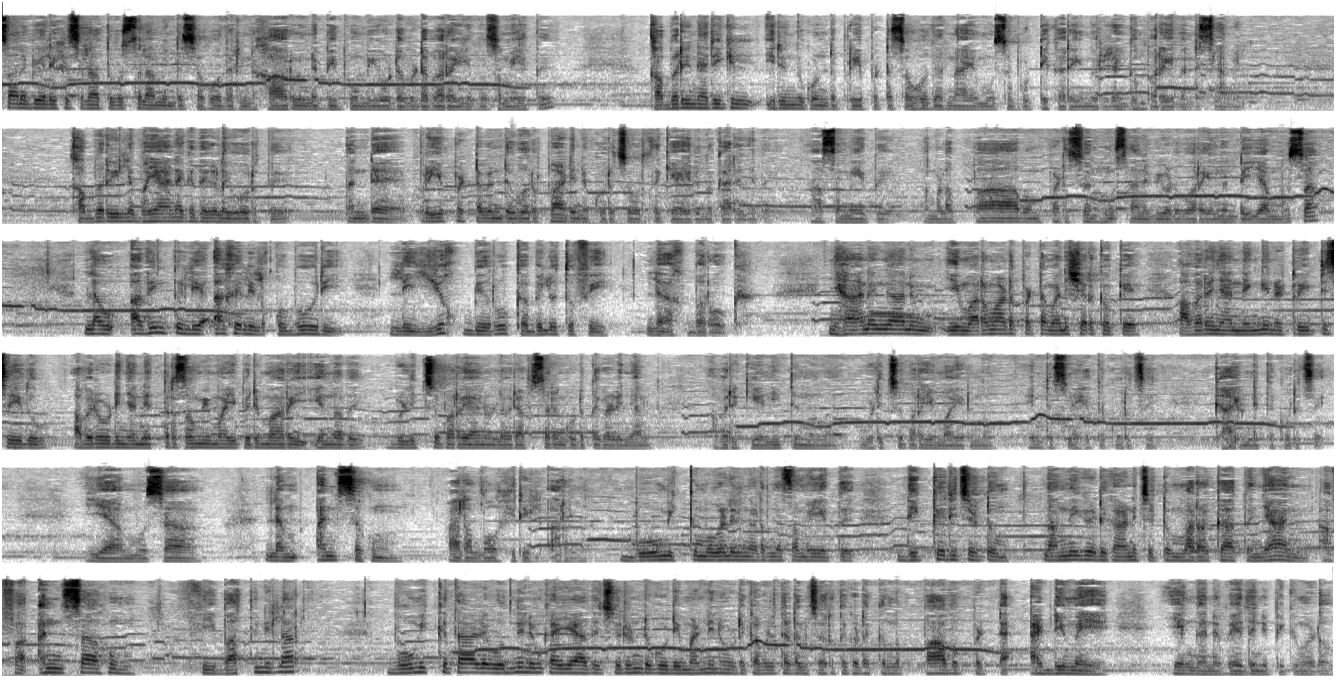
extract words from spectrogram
മൂസാ നബി അലഹി സ്വലാത്തു വസ്സലാമിന്റെ സഹോദരൻ ഹാറൂൻ നബി ഭൂമിയോട് വിട പറയുന്ന സമയത്ത് ഖബറിനരികിൽ ഇരുന്നു കൊണ്ട് പ്രിയപ്പെട്ട സഹോദരനായ മൂസ പൊട്ടിക്കരയുന്ന ഒരു രംഗം പറയുന്നുണ്ട് ഇസ്ലാമിൽ. ഖബറിലെ ഭയാനകതകളെ ഓർത്ത് തന്റെ പ്രിയപ്പെട്ടവന്റെ വേർപാടിനെ കുറിച്ച് ഓർത്തൊക്കെയായിരുന്നു കരഞ്ഞത്. ആ സമയത്ത് നമ്മളെ പാവം പഠിച്ച മൂസ നബിയോട് പറയുന്നുണ്ട് യാ മൂസ ലൗ അതിൻ തുല്യ അഹലിൽ ഖുബൂരി തുഫി ലഹ് ലഅഖ്ബറൂക ഞാനെങ്ങാനും ഈ മറമാടപ്പെട്ട മനുഷ്യർക്കൊക്കെ അവരെ ഞാൻ എങ്ങനെ ട്രീറ്റ് ചെയ്തു? അവരോട് ഞാൻ എത്ര സൗമ്യമായി പെരുമാറി എന്നത് വിളിച്ചു പറയാനുള്ള ഒരു അവസരം കൊടുത്തു കഴിഞ്ഞാൽ അവർക്ക് എണീറ്റ് നിന്ന് വിളിച്ചു പറയുമായിരുന്നു എന്റെ സ്നേഹത്തെക്കുറിച്ച് കാരുണ്യത്തെക്കുറിച്ച്. യാ മുസ ലം അൻസഹും അലലോഹിരിൽ ഭൂമിക്ക് മുകളിൽ നടന്ന സമയത്ത് ധിക്കരിച്ചിട്ടും നന്ദികേട് കാണിച്ചിട്ടും മറക്കാത്ത ഞാൻ അഫ അൻസാഹും ഫി ബാത്തിനില്ലാർ ഭൂമിക്ക് താഴെ ഒന്നിനും കഴിയാതെ ചുരുണ്ടുകൂടി മണ്ണിനോട് കവിൾത്തടം ചേർത്ത് കിടക്കുന്ന പാവപ്പെട്ട അടിമയെ എങ്ങനെ വേദനിപ്പിക്കുമിടോ?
